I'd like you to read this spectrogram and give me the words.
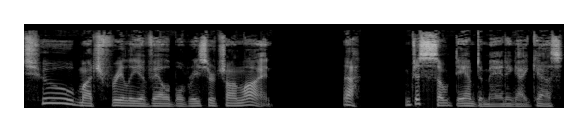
too much freely available research online. Ah, I'm just so damn demanding, I guess.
